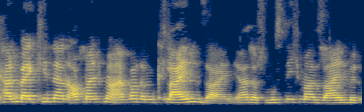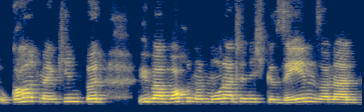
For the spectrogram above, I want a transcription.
kann bei Kindern auch manchmal einfach im Kleinen sein. Ja, das muss nicht mal sein mit, oh Gott, mein Kind wird über Wochen und Monate nicht gesehen, sondern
